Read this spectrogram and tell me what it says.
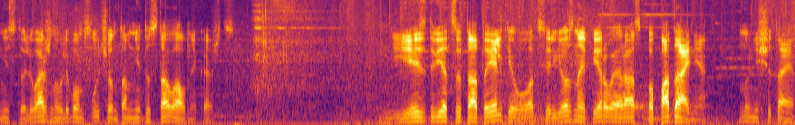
Не столь важно. В любом случае он там не доставал, мне кажется. Есть две цитадельки. Вот, серьезное первый раз попадание. Ну, не считая.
